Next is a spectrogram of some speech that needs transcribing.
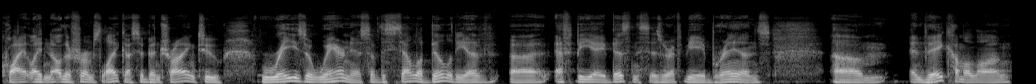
Quiet Light and other firms like us have been trying to raise awareness of the sellability of uh, FBA businesses or FBA brands, um, and they come along.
